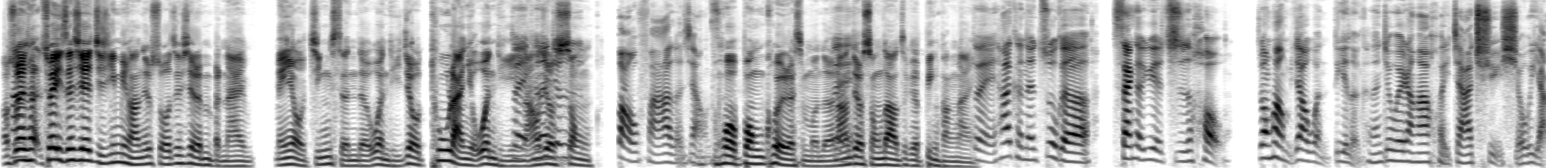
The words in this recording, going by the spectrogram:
哦，所以他所以这些急性病房就说，这些人本来没有精神的问题，就突然有问题，然后就送爆发了这样子，或崩溃了什么的，然后就送到这个病房来。对他可能住个三个月之后，状况比较稳定了，可能就会让他回家去休养。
